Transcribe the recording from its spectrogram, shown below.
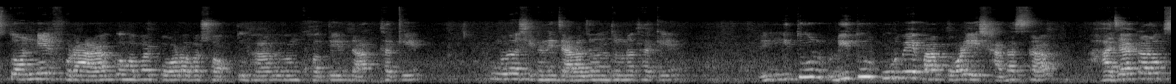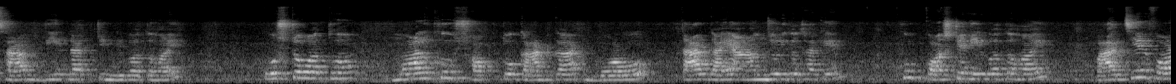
স্তন্যের ফোড়া আরোগ্য হবার পর আবার শক্ত ভাব এবং ক্ষতের দাগ থাকে। পুনরায় সেখানে জ্বালা যন্ত্রণা থাকে। ঋতুর ঋতুর পূর্বে বা পরে সাদা স্রাব হাজাকারক স্রাব দিন রাত্রি নির্গত হয়। কোষ্ঠবদ্ধ মল খুব শক্ত গাঁট গাঁট বড়, তার গায়ে আম জড়িত থাকে, খুব কষ্টে নির্গত হয়। বাহ্যের পর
